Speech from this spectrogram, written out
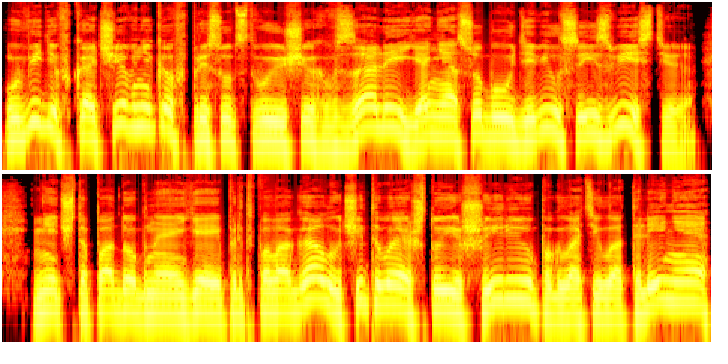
Увидев кочевников, присутствующих в зале, я не особо удивился известию. Нечто подобное я и предполагал, учитывая, что и Ширию поглотило тление,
